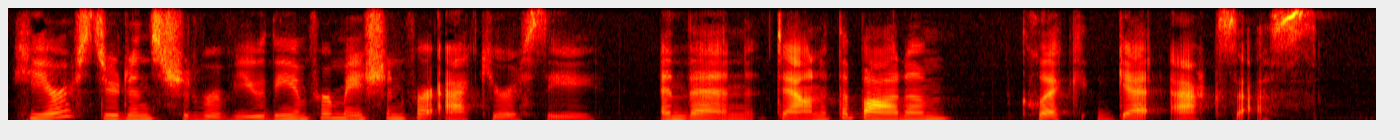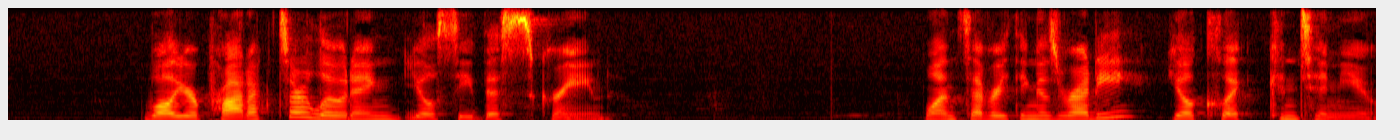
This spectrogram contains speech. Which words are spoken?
Here, students should review the information for accuracy, and then down at the bottom, click Get Access. While your products are loading, you'll see this screen. Once everything is ready, you'll click Continue.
